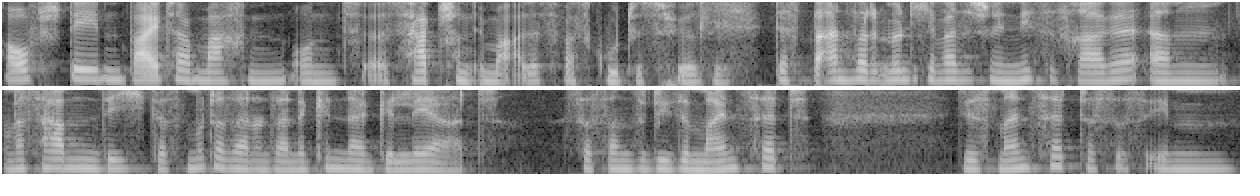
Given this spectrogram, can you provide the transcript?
aufstehen, weitermachen und es hat schon immer alles was Gutes für sich. Das beantwortet möglicherweise schon die nächste Frage. Ähm, was haben dich das Muttersein und deine Kinder gelehrt? Ist das dann so diese Mindset, dieses Mindset, dass es eben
